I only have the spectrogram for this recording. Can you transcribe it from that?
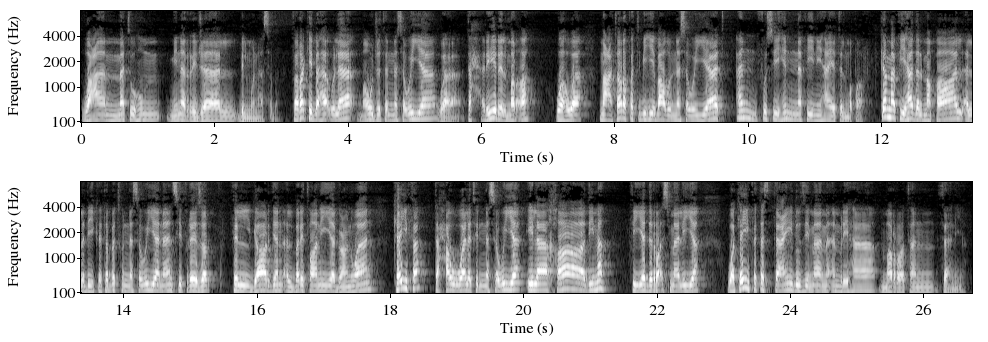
وعامتهم من الرجال بالمناسبة. فركب هؤلاء موجة النسوية وتحرير المرأة وهو ما اعترفت به بعض النسويات أنفسهن في نهاية المطاف. كما في هذا المقال الذي كتبته النسوية نانسي فريزر في الجارديان البريطانية بعنوان كيف تحولت النسوية إلى خادمة في يد الرأسمالية وكيف تستعيد زمام أمرها مرة ثانية.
